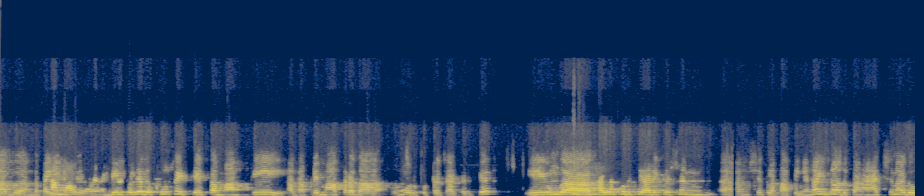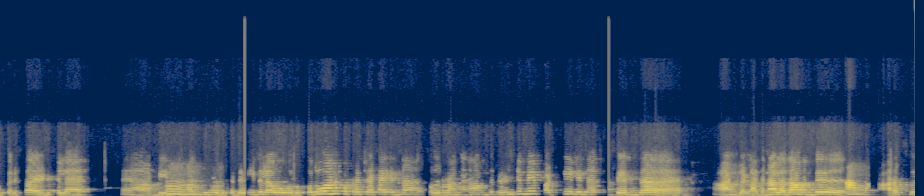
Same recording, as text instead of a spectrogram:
லவ் அந்த பையனுக்கு அப்படின்னு சொல்லி அதை சூசைட் கேஸா மாத்தி அதை அப்படியே மாத்துறதாவும் ஒரு குற்றச்சாட்டு இருக்கு. இவங்க கள்ளக்குறிச்சி ஹரிகிருஷ்ணன் விஷயத்துல பாத்தீங்கன்னா இன்னும் அதுக்கான ஆக்ஷனும் எதுவும் பெருசா எடுக்கல. அப்படின்ற மாதிரியும் இருக்குது. இதுல ஒரு பொதுவான குற்றச்சாட்டா என்ன சொல்றாங்கன்னா வந்து ரெண்டுமே பட்டியலின சேர்ந்த ஆண்கள். அதனாலதான் வந்து அரசு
